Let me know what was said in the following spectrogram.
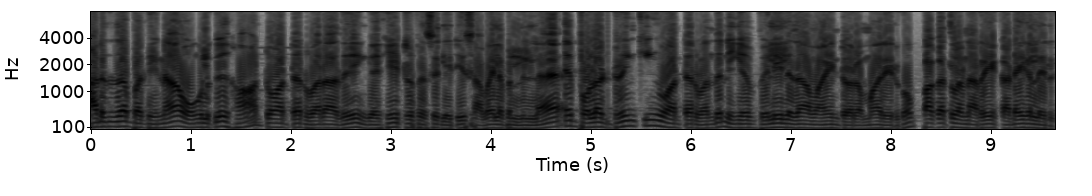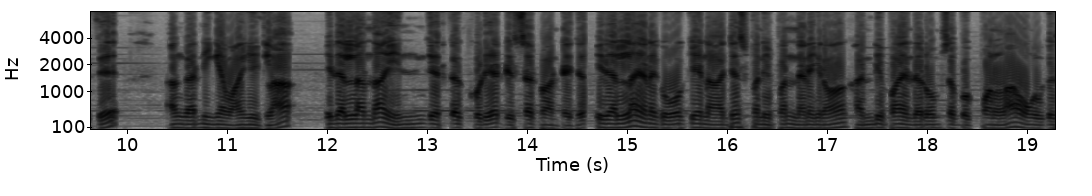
அடுத்ததாக பார்த்தீங்கன்னா உங்களுக்கு ஹாட் வாட்டர் வராது. இங்கே ஹீட்டர் ஃபெசிலிட்டிஸ் அவைலபிள் இல்லை. அதே போல் ட்ரிங்கிங் வாட்டர் வந்து நீங்கள் வெளியில் தான் வாங்கிட்டு வர மாதிரி இருக்கும். பக்கத்தில் நிறைய கடைகள் இருக்குது அங்கே நீங்கள் வாங்கிக்கலாம். இதெல்லாம் தான் இங்கே இருக்கக்கூடிய டிஸ்அட்வான்டேஜ் இதெல்லாம் எனக்கு ஓகே நான் அட்ஜஸ்ட் பண்ணிப்பேன்னு நினைக்கிறோம். கண்டிப்பாக இந்த ரூம்ஸை புக் பண்ணலாம். உங்களுக்கு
